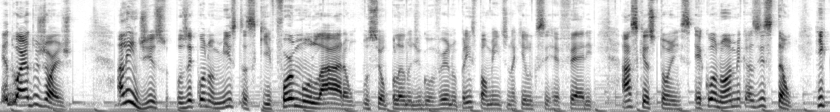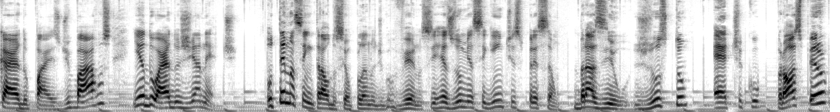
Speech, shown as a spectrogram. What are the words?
Eduardo Jorge. Além disso, os economistas que formularam o seu plano de governo, principalmente naquilo que se refere às questões econômicas, estão Ricardo Paes de Barros e Eduardo Gianetti. O tema central do seu plano de governo se resume à seguinte expressão: Brasil justo, ético, próspero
